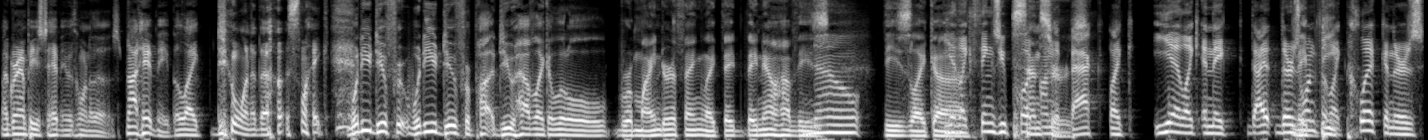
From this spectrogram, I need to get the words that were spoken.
My grandpa used to hit me with one of those. Not hit me, but like do one of those. like what do you do for what do you do for po- do you have like a little reminder thing like they they now have these no, these like uh yeah, like things you put on the back, like yeah, like and they I, there's They ones that like click and there's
